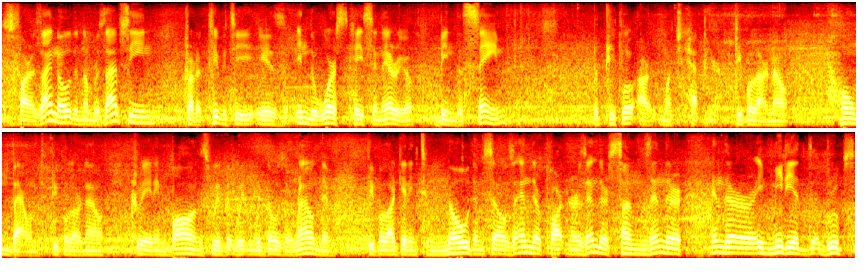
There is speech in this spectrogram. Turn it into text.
as far as I know, the numbers I've seen, productivity is in the worst case scenario being the same, but people are much happier. People are now homebound. People are now creating bonds with, with, with those around them. People are getting to know themselves and their partners and their sons and their and their immediate groups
